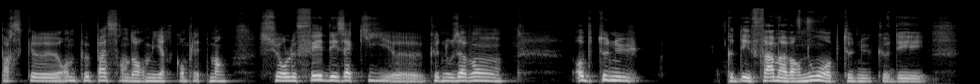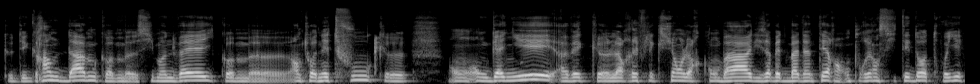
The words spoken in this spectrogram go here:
parce qu'on ne peut pas s'endormir complètement sur le fait des acquis euh, que nous avons obtenus que des femmes avant nous ont obtenu, que des que des grandes dames comme Simone Veil, comme euh, Antoinette Fouque euh, ont, gagné avec euh, leurs réflexions, leurs combats. Elisabeth Badinter, on pourrait en citer d'autres, voyez.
